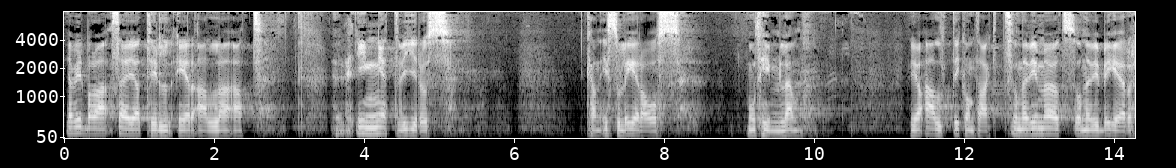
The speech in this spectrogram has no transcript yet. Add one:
Jag vill bara säga till er alla att inget virus kan isolera oss mot himlen. Vi har alltid kontakt och när vi möts och när vi ber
